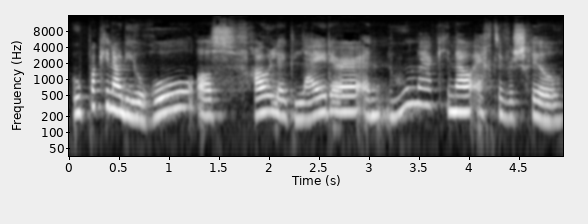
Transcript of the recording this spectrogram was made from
Hoe pak je nou die rol als vrouwelijk leider en hoe maak je nou echt een verschil?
